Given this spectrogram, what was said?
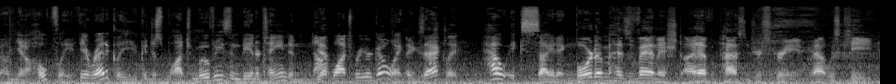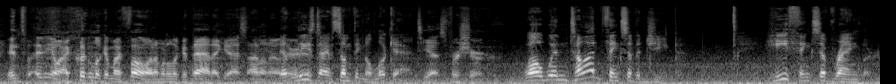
Um, you know, hopefully, theoretically, you could just watch movies and be entertained and not Yep. watch where you're going. Exactly. How exciting! Boredom has vanished. I have a passenger screen. That was key. And, you know, I couldn't look at my phone. I'm going to look at that, I guess. I don't know. At it least. I have something to look at. Yes, for sure. Well, when Todd thinks of a Jeep, he thinks of Wrangler.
